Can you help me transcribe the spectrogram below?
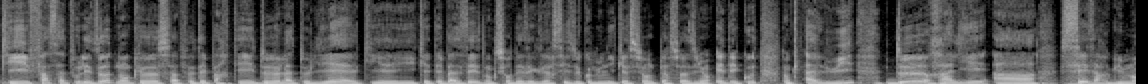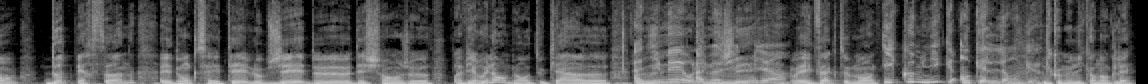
qui face à tous les autres, donc euh, ça faisait partie de l'atelier qui, qui était basé donc sur des exercices de communication, de persuasion et d'écoute. Donc à lui de rallier à ses arguments d'autres personnes et donc ça a été l'objet de d'échanges euh, pas virulents mais en tout cas euh, animé, on l'imagine bien. Exactement. Il communique en quelle langue? Il communique en anglais.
